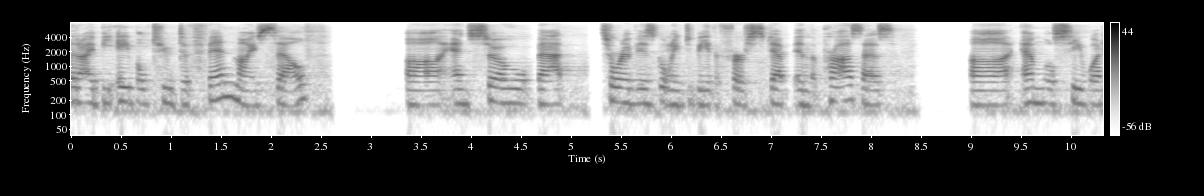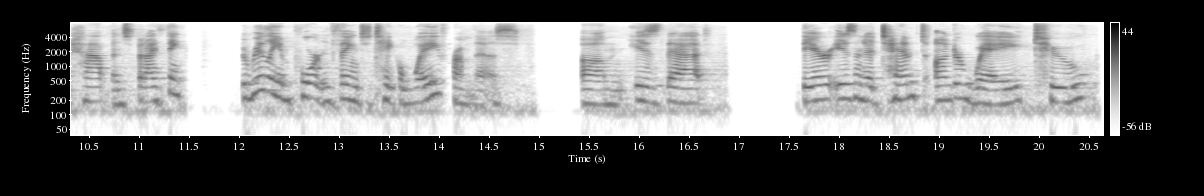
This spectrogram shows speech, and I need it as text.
that I be able to defend myself. Uh, and so that sort of is going to be the first step in the process. Uh, and we'll see what happens. But I think the really important thing to take away from this um, is that there is an attempt underway to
